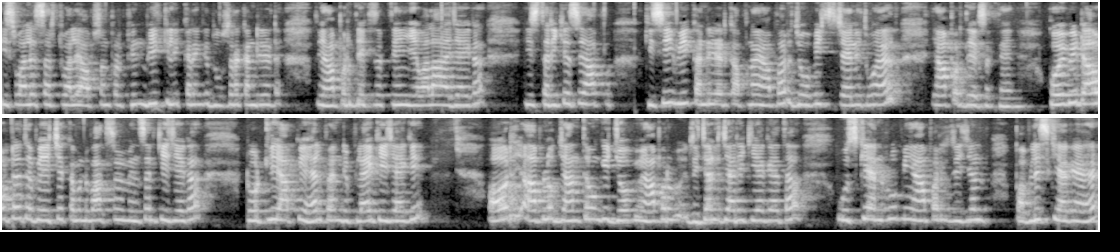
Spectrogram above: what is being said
इस वाले सर्च वाले ऑप्शन पर फिर भी क्लिक करेंगे दूसरा कैंडिडेट तो यहाँ पर देख सकते हैं ये वाला आ जाएगा। इस तरीके से आप किसी भी कैंडिडेट का अपना यहाँ पर जो भी चयनित हुआ है, यहाँ पर देख सकते हैं। कोई भी डाउट है तो बेचक कमेंट बॉक्स में मेंशन कीजिएगा। टोटली आपकी हेल्प एंड रिप्लाई की जाएगी। और आप लोग जानते होंगे जो यहाँ पर रिज़ल्ट जारी किया गया था, उसके अनुरूप यहाँ पर रिज़ल्ट पब्लिश किया गया है।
